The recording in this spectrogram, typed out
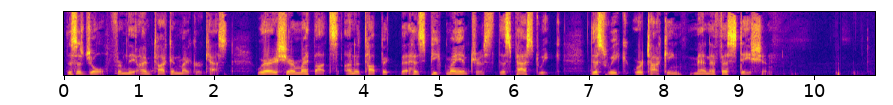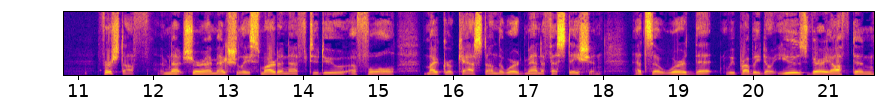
This is Joel from the I'm Talking Microcast, where I share my thoughts on a topic that has piqued my interest this past week. This week, we're talking manifestation. First off, I'm not sure I'm actually smart enough to do a full microcast on the word manifestation. That's a word that we probably don't use very often,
